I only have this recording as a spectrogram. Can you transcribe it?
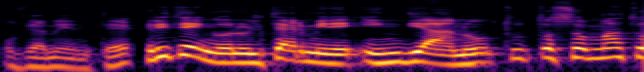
ovviamente, ritengono il termine indiano tutto sommato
